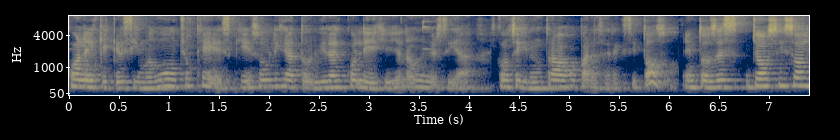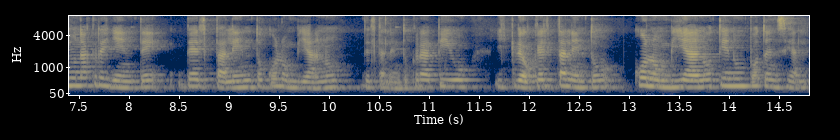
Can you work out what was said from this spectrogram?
con el que crecimos mucho, que es que es obligatorio ir al colegio y a la universidad conseguir un trabajo para ser exitoso. Entonces yo sí soy una creyente del talento colombiano, del talento creativo y creo que el talento colombiano tiene un potencial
